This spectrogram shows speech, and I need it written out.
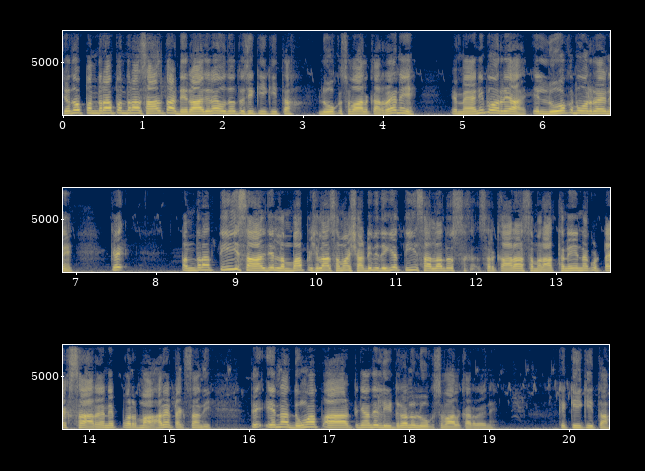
ਜਦੋਂ 15 15 ਸਾਲ ਤੁਹਾਡੇ ਰਾਜ ਰਹੇ, ਉਦੋਂ ਤੁਸੀਂ ਕੀ ਕੀਤਾ? ਲੋਕ ਸਵਾਲ ਕਰ ਰਹੇ ਨੇ। ਇਹ ਮੈਂ ਨਹੀਂ ਬੋਲ ਰਿਹਾ, ਇਹ ਲੋਕ ਬੋਲ ਰਹੇ ਨੇ ਕਿ 15 30 ਸਾਲ ਜੇ ਲੰਬਾ ਪਿਛਲਾ ਸਮਾਂ ਛੱਡ ਵੀ ਦਈਏ 30 ਸਾਲਾਂ ਤੋਂ ਸ- ਸਰਕਾਰਾਂ ਸਮਰੱਥ ਨੇ, ਇਹਨਾਂ ਕੋਲ ਟੈਕਸ ਆ ਰਹੇ ਨੇ, ਭਰਮਾਰ ਹੈ ਟੈਕਸਾਂ ਦੀ। ਤੇ ਇਹਨਾਂ ਦੋਵਾਂ ਪਾਰਟੀਆਂ ਦੇ ਲੀਡਰਾਂ ਨੂੰ ਲੋਕ ਸਵਾਲ ਕਰ ਰਹੇ ਨੇ ਕਿ ਕੀ ਕੀਤਾ।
